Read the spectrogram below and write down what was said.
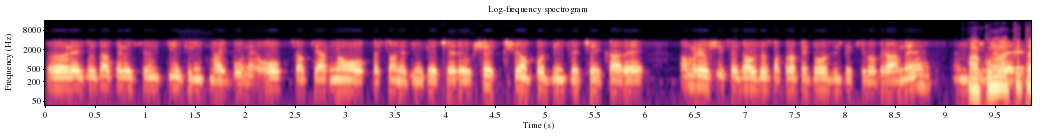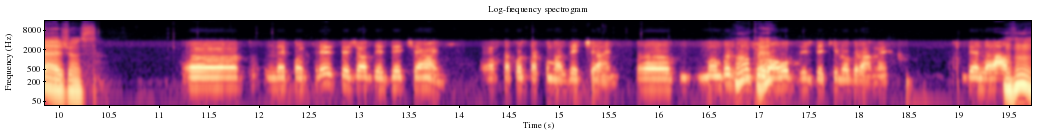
Uh, rezultatele sunt infinit mai bune. 8 sau chiar 9 persoane din 10 reușesc și eu am fost dintre cei care am reușit să dau jos aproape 20 de kilograme. în Acum la primele- cât ai ajuns? Uh, le păstrez deja de 10 ani. Asta a fost acum 10 ani. Uh, mă învârt Ok. în jur la 80 de kilograme. De la Mhm.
